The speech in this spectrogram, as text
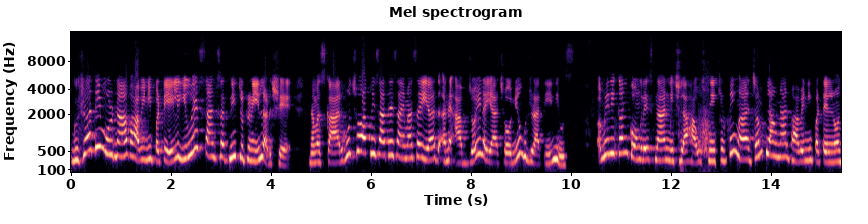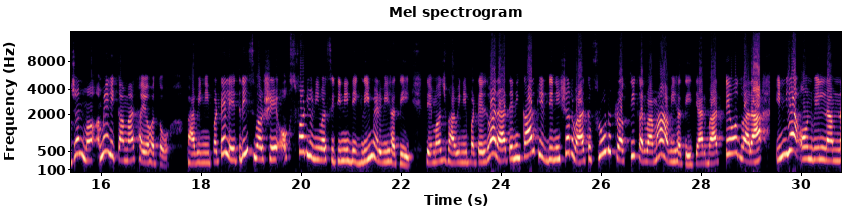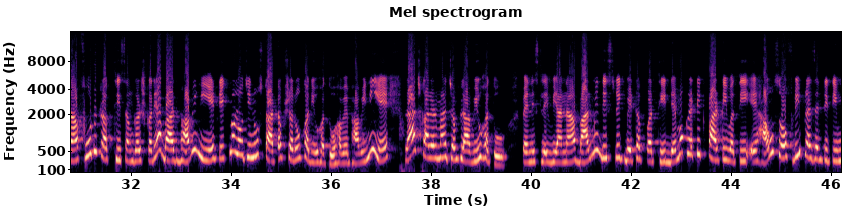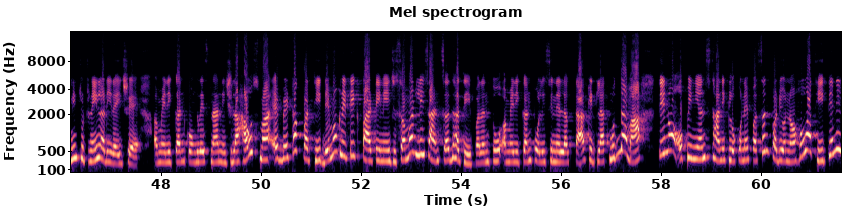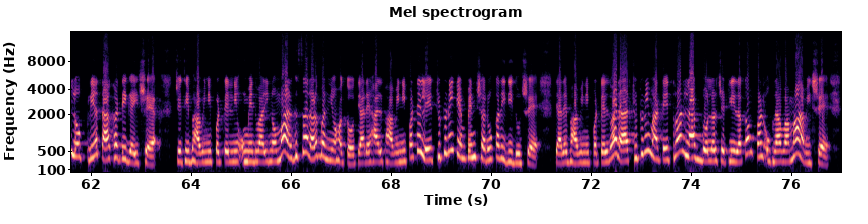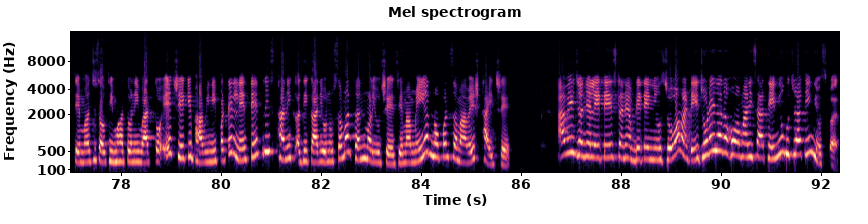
ગુજરાતી મૂળના ભાવિની પટેલ યુએસ સાંસદની ચૂંટણી લડશે. નમસ્કાર, હું છું આપની સાથે સાયમા સૈયદ અને આપ જોઈ રહ્યા છો ન્યૂ ગુજરાતી ન્યૂઝ. અમેરિકન કોંગ્રેસના નીચલા હાઉસની ચૂંટણીમાં જંપ લાવનાર ભાવેની પટેલનો જન્મ અમેરિકામાં થયો હતો. ભાવિની પટેલે ત્રીસ વર્ષે ઓક્સફર્ડ યુનિવર્સિટીની ડિગ્રી મેળવી હતી. તેમજ ભાવિની પટેલ દ્વારા તેની કારકિર્દીની શરૂઆત ફૂડ ટ્રકથી કરવામાં આવી હતી. ત્યારબાદ તેઓ દ્વારા ઇન્ડિયા ઓન વ્હીલ નામના ફૂડ ટ્રકથી સંઘર્ષ કર્યા બાદ ભાવિનીએ ટેકનોલોજીનું સ્ટાર્ટઅપ શરૂ કર્યું હતું. હવે ભાવિનીએ રાજકારણમાં જંપ લાવ્યું હતું. પેનિસ્લેવિયાના બારમી ડિસ્ટ્રિક્ટ બેઠક પરથી ડેમોક્રેટિક પાર્ટી વતી એ હાઉસ ઓફ રિપ્રેઝેન્ટેટિવની ચૂંટણી લડી રહી છે. અમેરિકન કોંગ્રેસના નીચલા હાઉસમાં એ બેઠક પરથી ડેમોક્રેટિક પાર્ટીની જ સમરલી સાંસદ હતી. પરંતુ અમેરિકન પોલિસીને લગતા કેટલાક મુદ્દામાં તેનો ઓપિનિયન સ્થાનિક લોકોને પસંદ પડ્યો ન હોવાથી તેની લોકપ્રિયતા ઘટી ગઈ છે. જેથી ભાવિની પટેલની ઉમેદવારીનો માર્ગ સરળ બન્યો હતો. ત્યારે હાલ ભાવિની પટેલે ચૂંટણી કેમ્પેન શરૂ કરી દીધું છે. ત્યારે ભાવિની પટેલ દ્વારા ચૂંટણી માટે ત્રણ લાખ ડોલર જેટલી રકમ પણ ઉઘરાવવામાં આવી છે. તેમજ સૌથી મહત્વની વાત તો એ છે કે ભાવિની પટેલને તેત્રીસ સ્થાનિક અધિકારીઓનું સમર્થન મળ્યું છે, જેમાં મેયરનો પણ સમાવેશ થાય છે. આવી જ અન્ય લેટેસ્ટ અને અપડેટેડ ન્યૂઝ જોવા માટે જોડાયેલા રહો અમારી સાથે ન્યૂ ગુજરાતી ન્યૂઝ પર.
